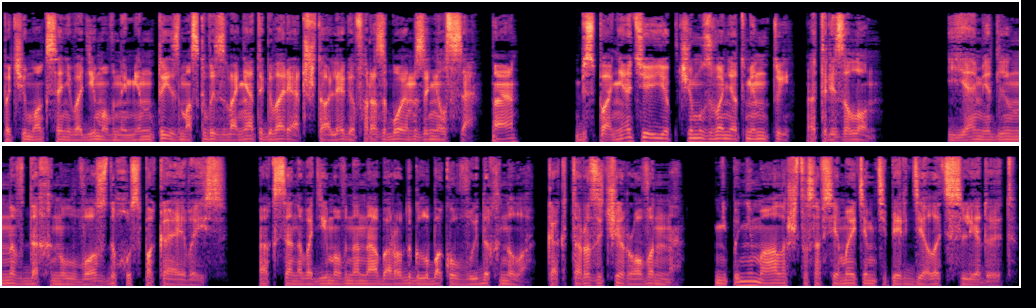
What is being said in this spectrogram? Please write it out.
Почему Оксане Вадимовны менты из Москвы звонят и говорят, что Олегов разбоем занялся, а?» «Без понятия я, почему звонят менты», — отрезал он. Я медленно вдохнул воздух, успокаиваясь. Оксана Вадимовна, наоборот, глубоко выдохнула, как-то разочарованно. Не понимала, что со всем этим теперь делать следует.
